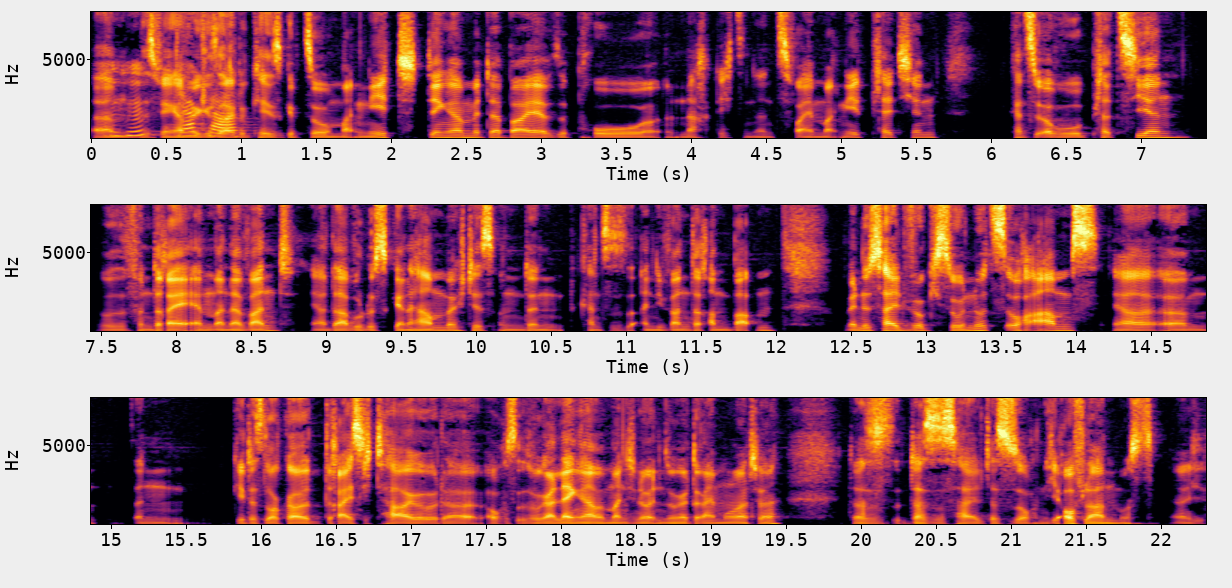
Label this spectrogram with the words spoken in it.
Ähm, Mhm, Deswegen ja, haben wir klar. gesagt, okay, es gibt so Magnetdinger mit dabei, also pro Nachtlicht sind dann zwei Magnetplättchen. Kannst du irgendwo platzieren, also von 3M an der Wand, ja, da wo du es gerne haben möchtest, und dann kannst du es an die Wand ranbappen. Wenn du es halt wirklich so nutzt, auch abends, ja, ähm, dann geht das locker 30 Tage oder auch sogar länger, bei manchen Leuten sogar drei Monate, dass, es- dass es halt, dass du es auch nicht aufladen musst. Ja, ich,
